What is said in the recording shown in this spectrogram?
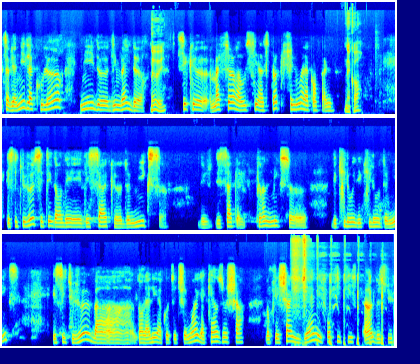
ça vient ni de la couleur, ni de d'Invader. Oui, oui. C'est que ma sœur a aussi un stock chez nous à la campagne. D'accord. Et si tu veux, c'était dans des, sacs de mix, des, sacs avec plein de mix, euh, des kilos et des kilos de mix. Et si tu veux, ben, dans l'allée à côté de chez moi, il y a 15 chats. Donc les chats, ils viennent, ils font pipi hein, dessus.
